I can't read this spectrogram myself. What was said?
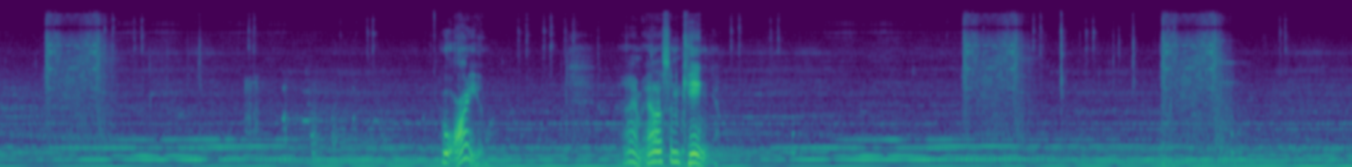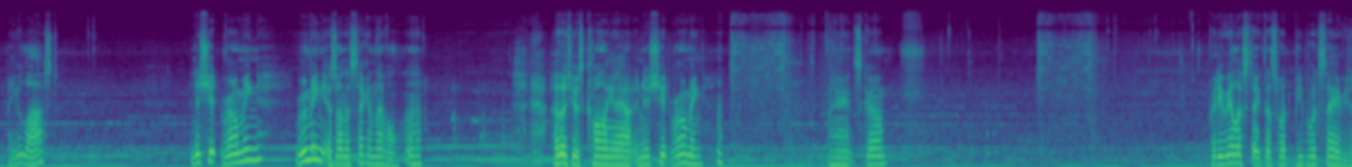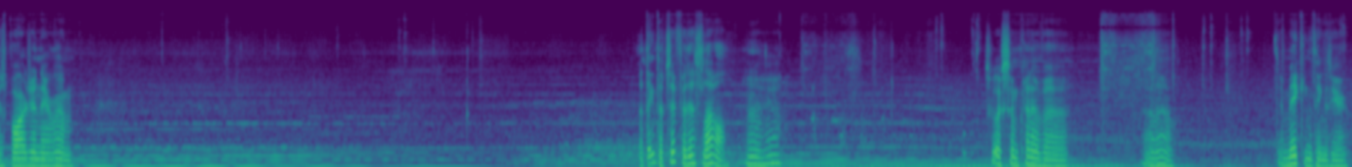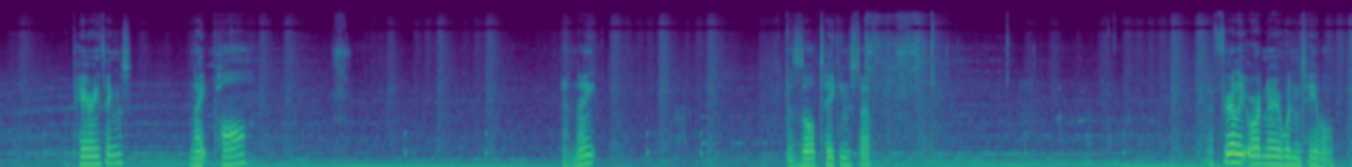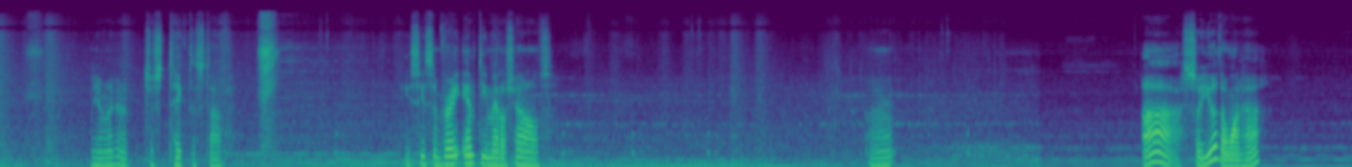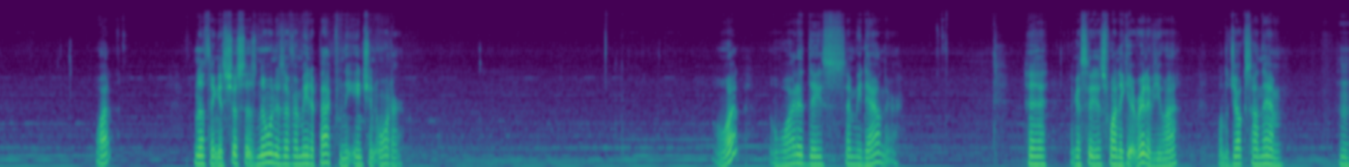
Who are you? I'm Allison King. Are you lost? Initiate roaming? Rooming is on the second level. I thought she was calling it out. Initiate roaming. Alright, let's go. Pretty realistic, that's what people would say if you just barge in their room. I think that's it for this level. Uh, yeah. This looks like some kind of, uh... I don't know. They're making things here. Repairing things. Knight Paul. Night. This is all taking stuff. A fairly ordinary wooden table. Yeah, I'm not gonna just take the stuff. You see some very empty metal shelves. Uh, ah, so you're the one, huh? What? Nothing, it's just as no one has ever made it back from the Ancient Order. What? Why did they send me down there? Heh, I guess they just want to get rid of you, huh? Well, the joke's on them. Hmm.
